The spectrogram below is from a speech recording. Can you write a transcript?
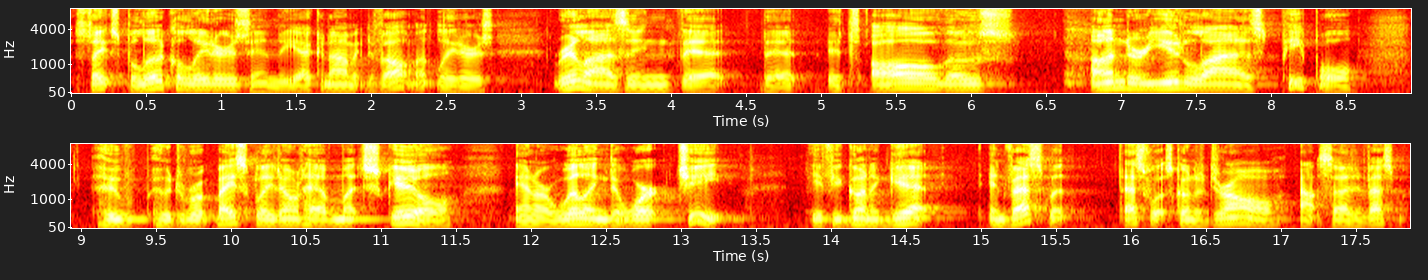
state's political leaders and the economic development leaders realizing that that it's all those underutilized people who who basically don't have much skill and are willing to work cheap. If you're going to get investment, that's what's going to draw outside investment.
